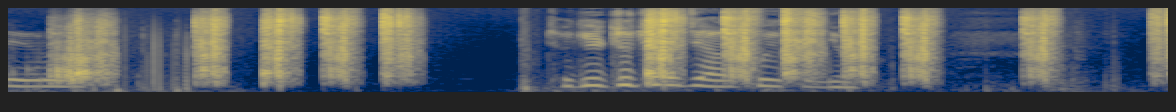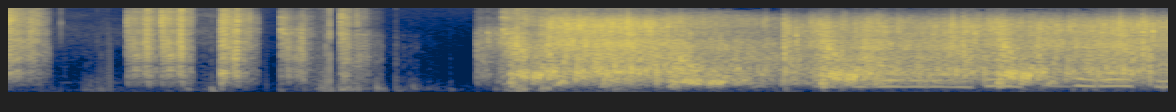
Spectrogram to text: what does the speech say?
네, 여러분. 저길 쫓아오지 않고 있군요. 어,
